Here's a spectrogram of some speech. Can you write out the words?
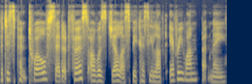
Participant 12 said, At first I was jealous because he loved everyone but me.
